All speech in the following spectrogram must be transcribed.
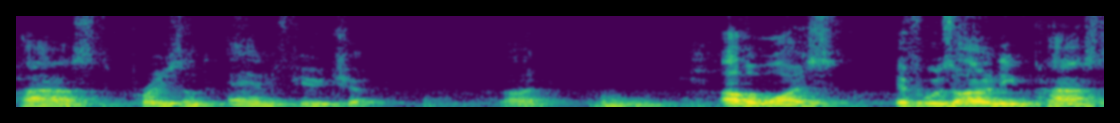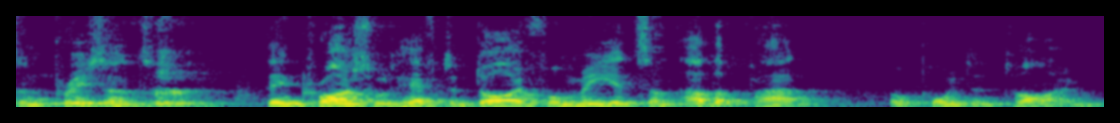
past, present, and future. Right? Otherwise, if it was only past and present, then Christ would have to die for me at some other part or point in time.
